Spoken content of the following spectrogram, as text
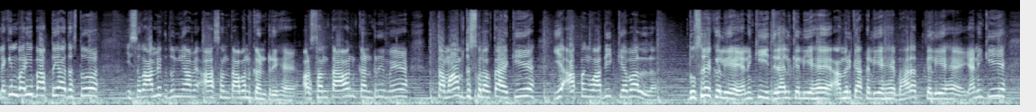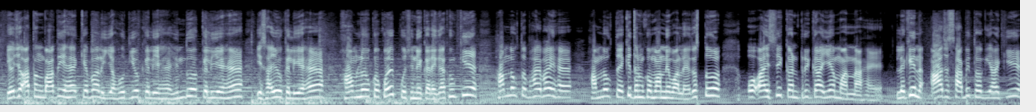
लेकिन बड़ी बात तो यह दोस्तों, इस्लामिक दुनिया में आज संतावन कंट्री है और संतावन कंट्री में तमाम जिसको लगता है कि ये आतंकवादी केवल दूसरे के लिए है, यानी कि इजराइल के लिए है, अमेरिका के लिए है, भारत के लिए है, यानी कि ये जो आतंकवादी है केवल यहूदियों के लिए है, हिंदुओं के लिए है, ईसाइयों के लिए है, हम लोग को कोई कुछ नहीं करेगा, क्योंकि हम लोग तो भाई भाई है, हम लोग तो एक ही धर्म को मानने वाले हैं। दोस्तों ओ ऐसी कंट्री का ये मानना है, लेकिन आज साबित हो गया कि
